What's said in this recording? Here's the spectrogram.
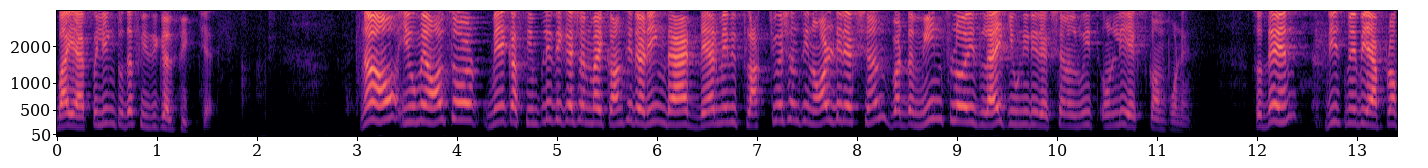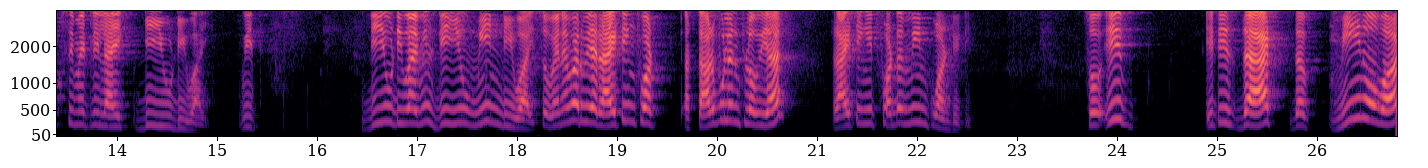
by appealing to the physical picture. Now you may also make a simplification by considering that there may be fluctuations in all directions but the mean flow is like unidirectional with only x component. So then this may be approximately like du dy with du dy means du mean dy. So whenever we are writing for a turbulent flow we are writing it for the mean quantity. So if it is that the mean over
